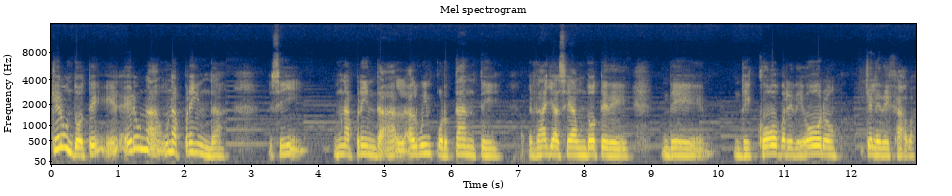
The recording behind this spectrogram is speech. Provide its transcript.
¿Qué era un dote? Era una, una prenda, ¿sí? Una prenda, algo importante, ¿verdad? Ya sea un dote de, de, de cobre, de oro que le dejaba.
